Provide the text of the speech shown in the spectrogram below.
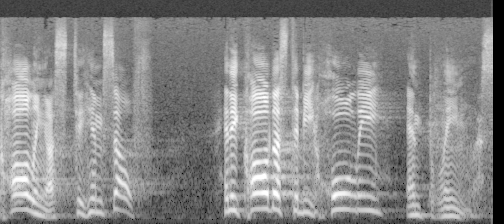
calling us to Himself. And He called us to be holy and blameless.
